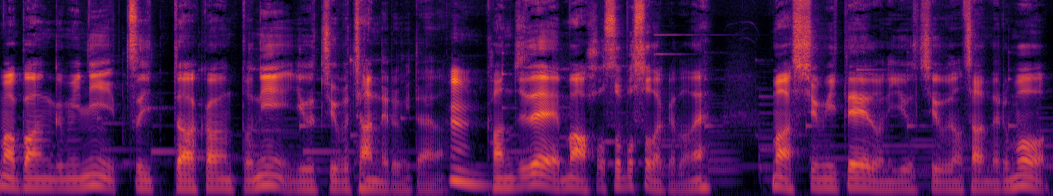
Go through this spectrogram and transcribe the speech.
まあ番組に Twitter アカウントに YouTube チャンネルみたいなうん。感じで、まあ細々だけどね。まあ趣味程度に YouTube のチャンネルも、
